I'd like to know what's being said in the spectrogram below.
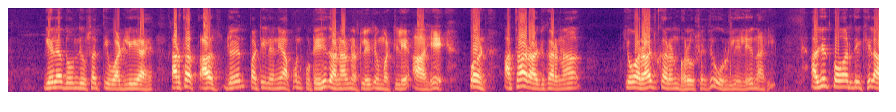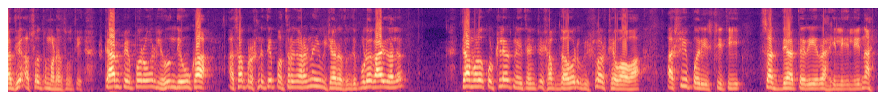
गेल्या दोन दिवसात ती वाढली आहे. अर्थात आज जयंत पाटील यांनी आपण कुठेही जाणार नसल्याचे म्हटले आहे. पण आता राजकारणात किंवा राजकारण भरवशाचे उरलेले नाही. अजित पवार देखील आधी असंच म्हणत होते. स्टॅम्प पेपरवर लिहून देऊ का? असा प्रश्न ते पत्रकारांनाही विचारत होते. पुढं काय झालं? त्यामुळं कुठल्याच नेत्यांच्या शब्दावर विश्वास ठेवावा अशी परिस्थिती सध्या तरी राहिलेली नाही.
